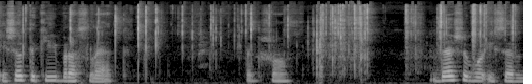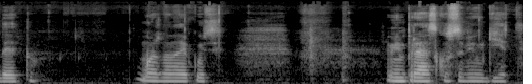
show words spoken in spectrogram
І ще такий браслет. Так що дешево і сердито. Можна на якусь імпреску собі вдіти.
